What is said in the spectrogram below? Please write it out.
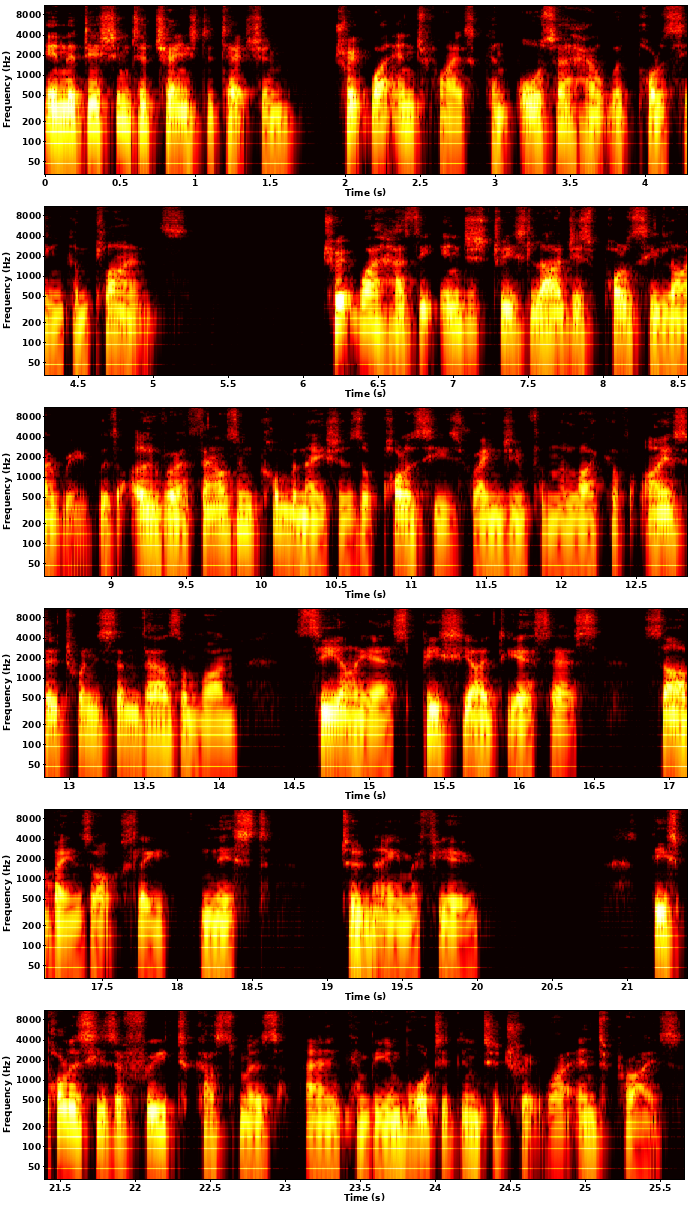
In addition to change detection, Tripwire Enterprise can also help with policy and compliance. Tripwire has the industry's largest policy library with over a thousand combinations of policies ranging from the like of ISO 27001, CIS, PCI DSS, Sarbanes-Oxley, NIST, to name a few. These policies are free to customers and can be imported into Tripwire Enterprise.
